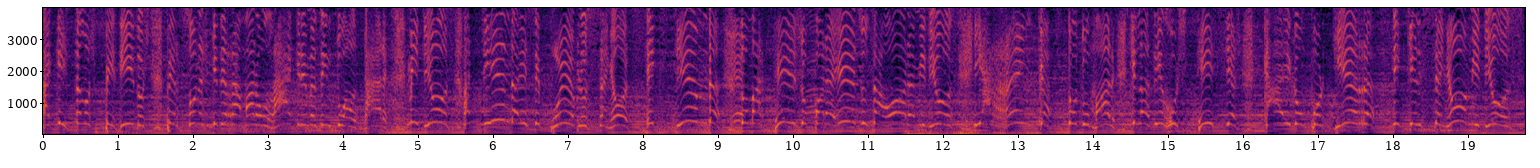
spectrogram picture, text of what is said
Aqui estão os pedidos, pessoas que derramaram lágrimas en tu altar. Mi Dios, atienda a esse pueblo, Senhor. Extienda tu martillo para ellos ahora, mi Dios, e arranca todo o mal, que as injusticias caigam por tierra e que o Senhor, mi Dios,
